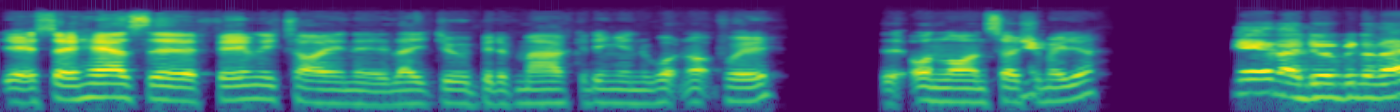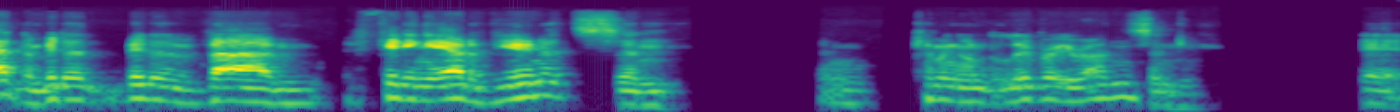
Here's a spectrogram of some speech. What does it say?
Yeah. So how's the family tie in there? They do a bit of marketing and whatnot for you, the online social yeah. media. Yeah, they do a bit of that and a bit of bit of um, fitting out of units and and coming on delivery runs and yeah.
